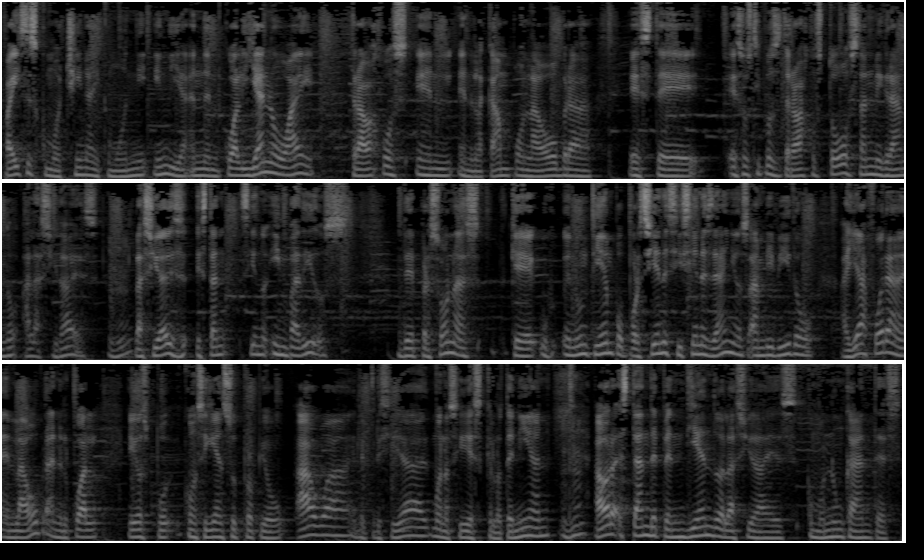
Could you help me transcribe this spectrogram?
países como China y como India, en el cual ya no hay trabajos en, en el campo, en la obra, este, esos tipos de trabajos, todos están migrando a las ciudades. Las ciudades están siendo invadidos de personas que en un tiempo, por cientos y cientos de años, han vivido allá afuera en la obra, en el cual ellos conseguían su propio agua, electricidad, bueno, si es que lo tenían. Ahora están dependiendo de las ciudades como nunca antes.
